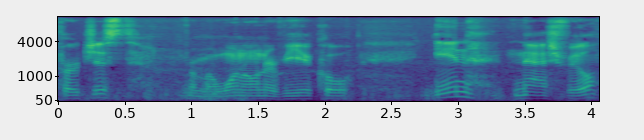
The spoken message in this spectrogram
purchased from a one owner vehicle in Nashville,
